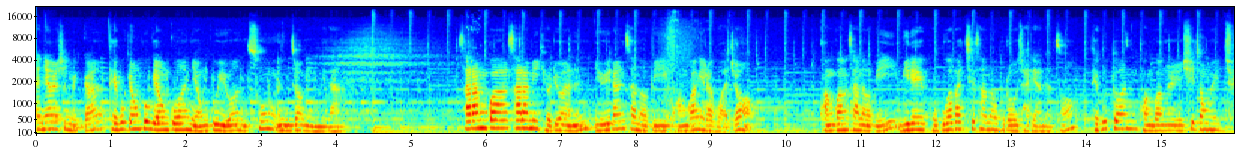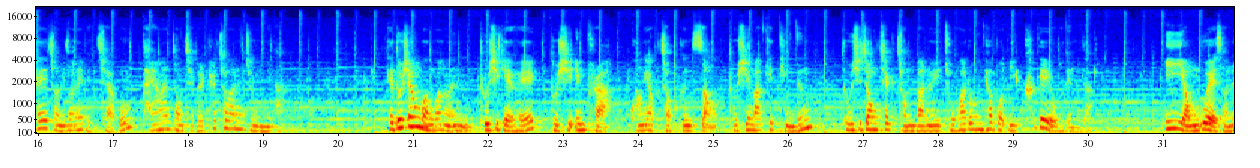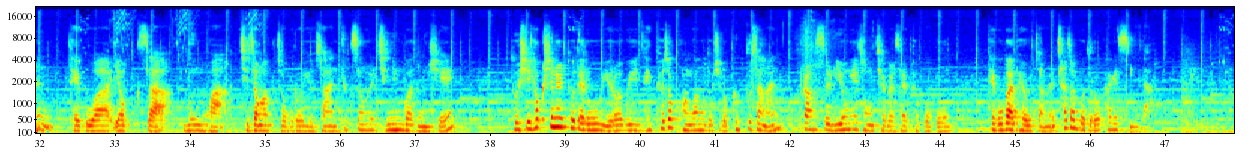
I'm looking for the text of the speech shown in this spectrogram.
안녕하십니까. 대구 경북연구원 연구위원 송은정입니다. 사람과 사람이 교류하는 유일한 산업이 관광이라고 하죠. 관광 산업이 미래의 고부가 가치 산업으로 자리하면서 대구 또한 관광을 시정의 최전선에 배치하고 다양한 정책을 펼쳐가는 중입니다. 대도시형 관광은 도시 계획, 도시 인프라, 광역 접근성, 도시 마케팅 등 도시정책 전반의 조화로운 협업이 크게 요구됩니다. 이 연구에서는 대구와 역사, 문화, 지정학적으로 유사한 특성을 지님과 동시에 도시 혁신을 토대로 유럽의 대표적 관광 도시로 급부상한 프랑스 리옹의 정책을 살펴보고 대구가 배울 점을 찾아보도록 하겠습니다.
